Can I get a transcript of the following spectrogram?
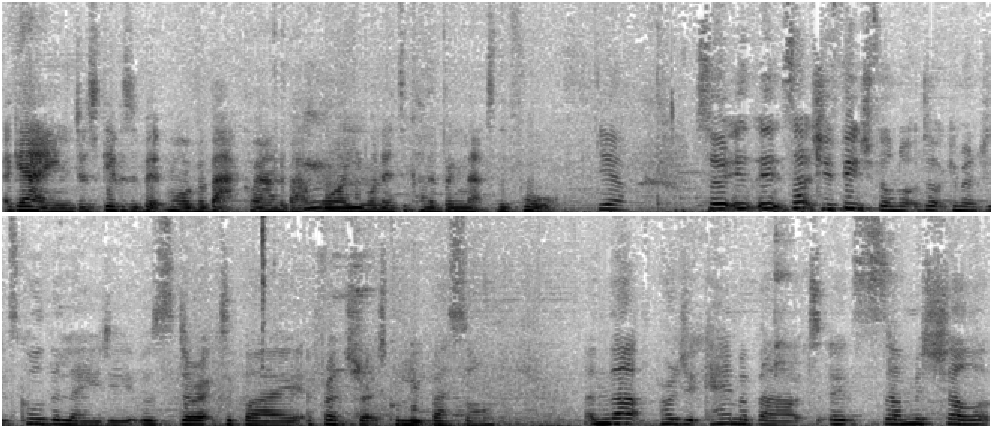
again, just give us a bit more of a background about why you wanted to kind of bring that to the fore? Yeah. So it, it's actually a feature film, not a documentary. It's called The Lady. It was directed by a French director called Luc Besson. And that project came about. It's uh, Michelle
